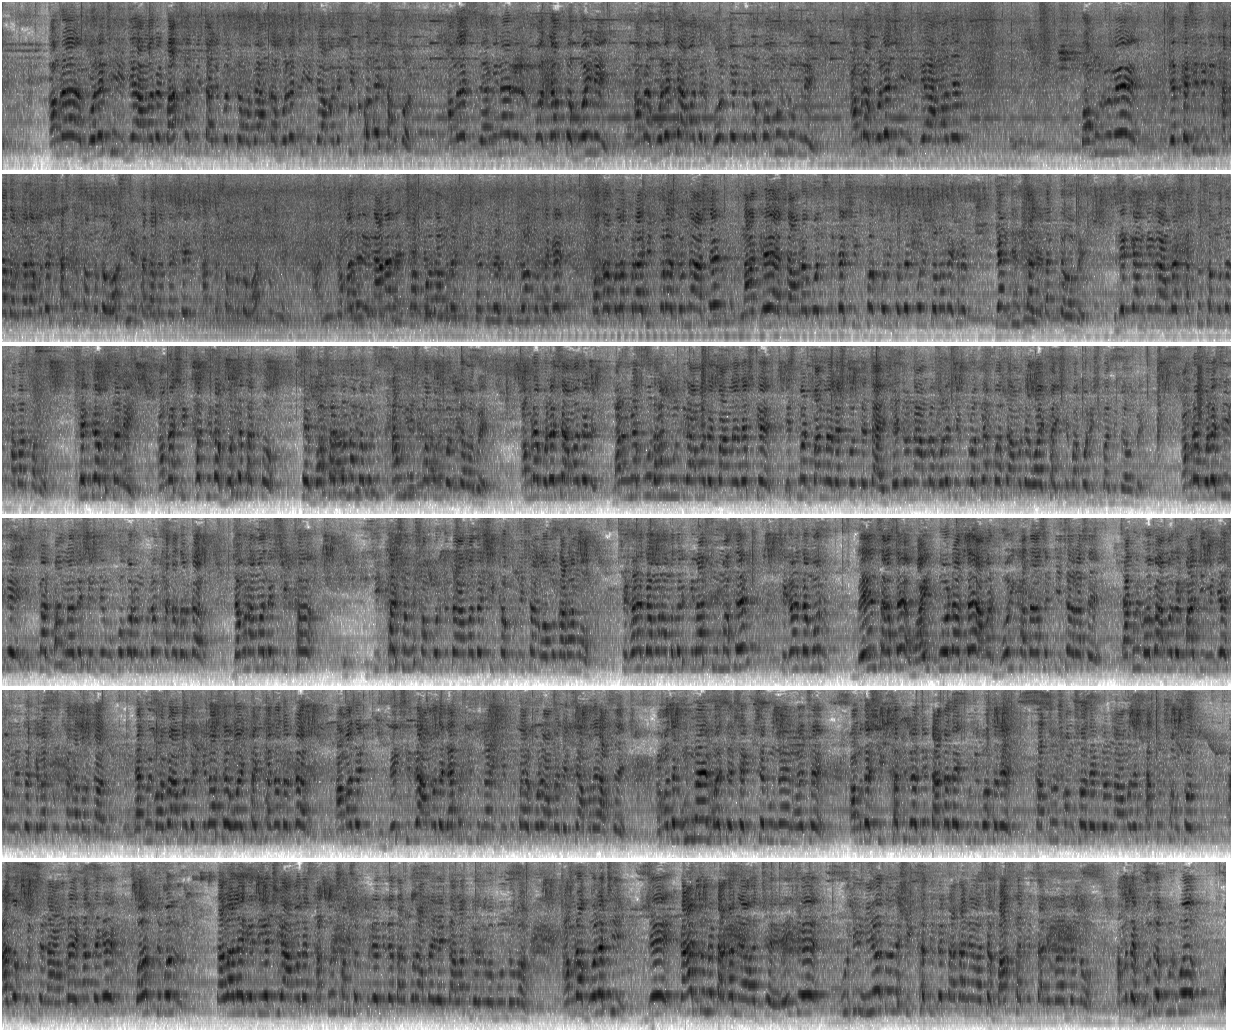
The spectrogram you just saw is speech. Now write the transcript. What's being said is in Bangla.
আমরা বলেছি যে আমাদের বাস সার্ভিস চালু করতে হবে। আমরা বলেছি যে আমাদের শিক্ষকের সংকট। আমাদের সেমিনারের পর্যাপ্ত বই নেই। আমরা বলেছি আমাদের বোনদের জন্য কমন রুম নেই। আমরা বলেছি যে আমাদের কমন রুমে যে ফেসিলিটি থাকা দরকার, আমাদের স্বাস্থ্যসম্মত ওয়াশরুম থাকা দরকার, সেই স্বাস্থ্যসম্মত ওয়াশরুম নেই। আমাদের নানাবিধ সম্পদ আমাদের শিক্ষার্থীরা দূর দূরান্ত থেকে। সকালবেলা প্রাইভেট করার জন্য আসে না খেয়ে আসে আমরা বলছি যে শিক্ষক পরিষদের পরিচালনা এখানে ক্যান্টিন চালু থাকতে হবে যে ক্যান্টিনে আমরা স্বাস্থ্যসম্মত খাবার খাব সেই ব্যবস্থা নেই আমরা শিক্ষার্থীরা বসে থাকব সেই ছাউনি স্থাপন করতে হবে। আমরা বলেছি আমাদের মাননীয় প্রধানমন্ত্রী আমাদের বাংলাদেশকে স্মার্ট বাংলাদেশ করতে চাই সেই জন্য আমরা বলেছি পুরো ক্যাম্পাসে আমাদের ওয়াইফাই সেবা পরিষেবা দিতে হবে। আমরা বলেছি যে স্মার্ট বাংলাদেশের যে উপকরণগুলো থাকা দরকার, যেমন আমাদের শিক্ষা, শিক্ষার সঙ্গে সম্পর্কিত আমাদের শিক্ষা প্রতিষ্ঠান অবকাঠামো, সেখানে যেমন আমাদের ক্লাসরুম আছে, সেখানে যেমন বেঞ্চ আছে হোয়াইট বোর্ড আছে, আমার বই খাতা আছে টিচার আছে। একইভাবে আমাদের মাল্টিমিডিয়া সমৃদ্ধ ক্লাসরুম থাকা দরকার একইভাবে আমাদের ক্লাসে ওয়াইফাই থাকা দরকার আমাদের দেখছি যে আমাদের এত কিছু নাই কিন্তু তারপরে আমরা দেখছি আমাদের আছে। আমাদের উন্নয়ন হয়েছে, সে কিসের উন্নয়ন হয়েছে? আমাদের শিক্ষার্থীরা যে টাকা দেয় প্রতি বছরে ছাত্র সংসদের জন্য, আমাদের ছাত্র সংসদ আজও খুলছে না। আমরা এখান থেকে কলাপসিবল তালা লেগে দিয়েছি, আমাদের ছাত্র সংসদ ফিরে দিলে তারপরে আমরা এই তালা ফিরে দেবো, বন্ধুগণ। আমরা বলেছি যে কার জন্য টাকা নেওয়া হচ্ছে এই যে প্রতিনিয়ত যে শিক্ষার্থীদের টাকা নেওয়া হচ্ছে বাস সার্ভিস চালু করার জন্য আমাদের ভূতপূর্ব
